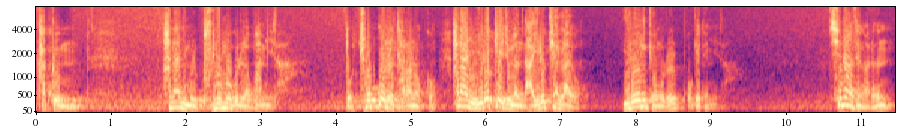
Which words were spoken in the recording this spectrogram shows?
가끔 하나님을 부려먹으려고 합니다. 또 조건을 달아놓고 하나님 이렇게 해주면 나 이렇게 할라요. 이런 경우를 보게 됩니다. 신앙생활은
